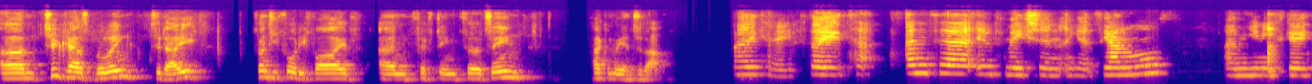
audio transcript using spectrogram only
um, two cows bulling today, 2045 and 1513. How can we enter that? Okay, so to enter information against the animals, um, you need to go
